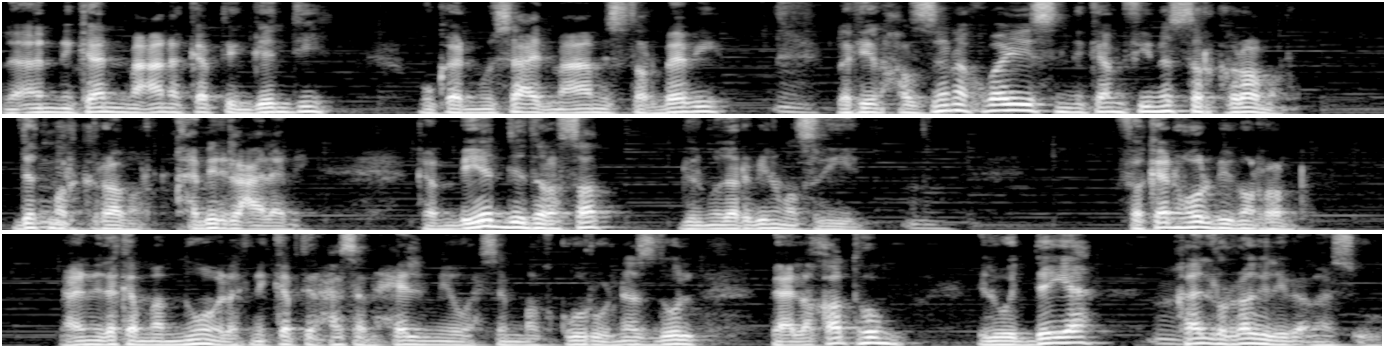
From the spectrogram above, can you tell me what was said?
لأن كان معانا كابتن جندي وكان مساعد معاه مستر بابي. لكن حظنا كويس إن كان في مستر كرامر ديتمر. كرامر الخبير العالمي كان بيدي دراسات للمدربين المصريين. فكان هو اللي بيمرنا مع إن ده كان ممنوع لكن الكابتن حسن حلمي وحسين مذكور والناس دول بعلاقاتهم الودية. خلوا الراجل يبقى مسؤول.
